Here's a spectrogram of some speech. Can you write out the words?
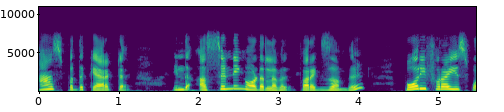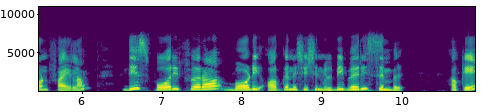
as per the character in the ascending order level. For example, Porifera is one phylum this porifera body organization will be very simple. Okay?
